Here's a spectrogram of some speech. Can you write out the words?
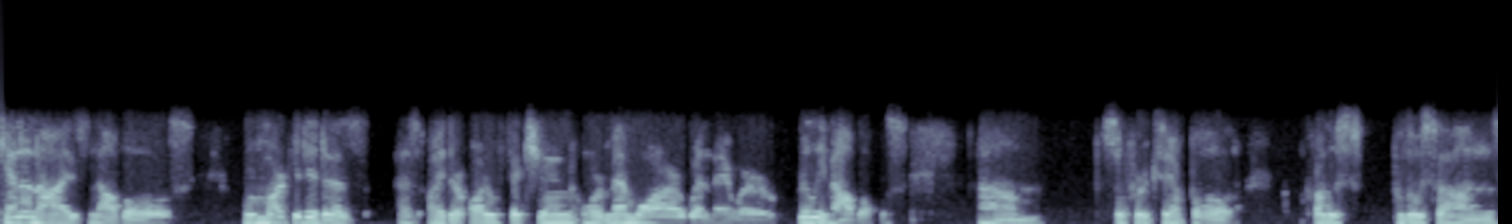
canonized novels were marketed as as either autofiction or memoir when they were really novels. Um, so, for example, Carlos Bulosan's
